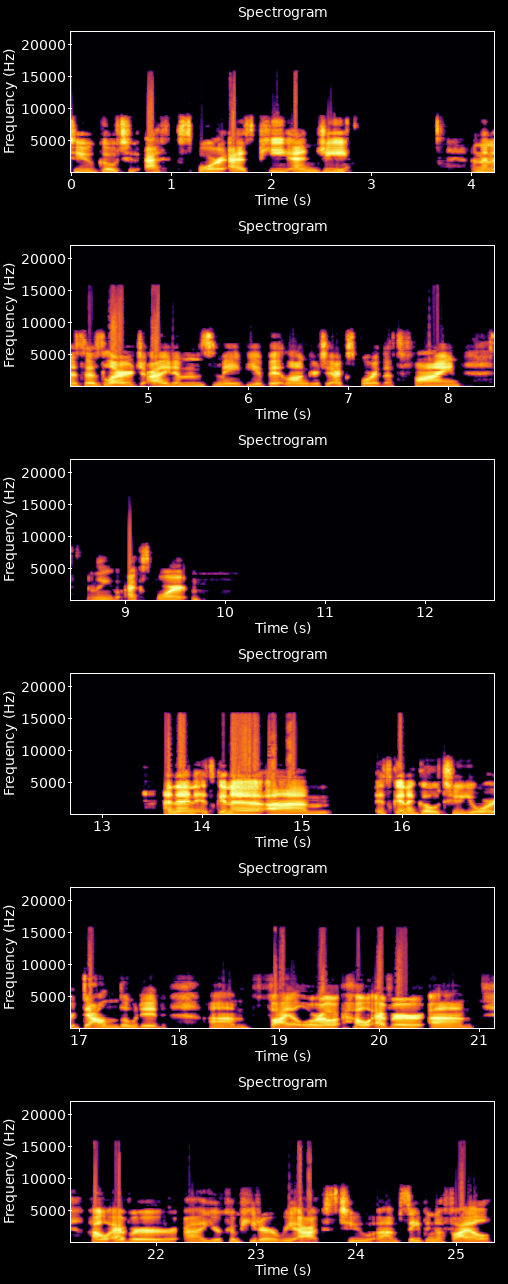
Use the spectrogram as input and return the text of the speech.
to go to export as PNG. And then it says large items may be a bit longer to export. That's fine. And then you go export. And then it's gonna um, it's gonna go to your downloaded um, file or however um, however uh, your computer reacts to um, saving a file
